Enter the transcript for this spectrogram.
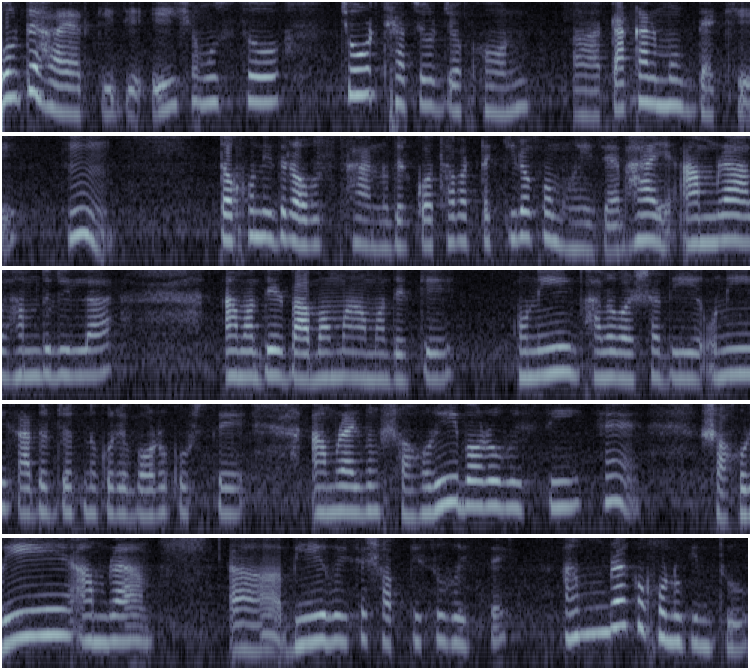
বলতে হয় আর কি যে এই সমস্ত চোর ছাচর যখন টাকার মুখ দেখে, হুম, তখন এদের অবস্থান, ওদের কথাবার্তা কীরকম হয়ে যায়? ভাই, আমরা আলহামদুলিল্লাহ, আমাদের বাবা মা আমাদেরকে অনেক ভালোবাসা দিয়ে, অনেক আদর যত্ন করে বড় করছে। আমরা একদম শহরেই বড় হয়েছি হ্যাঁ? শহরেই আমরা বিয়ে হয়েছে সব কিছু হয়েছে। আমরা কখনো কিন্তু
